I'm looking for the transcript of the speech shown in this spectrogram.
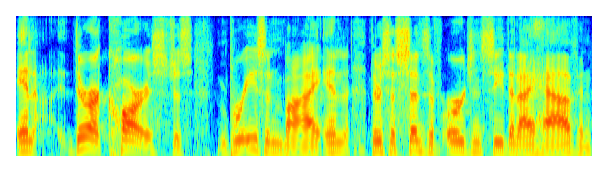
and there are cars just breezing by, and there's a sense of urgency that I have, and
